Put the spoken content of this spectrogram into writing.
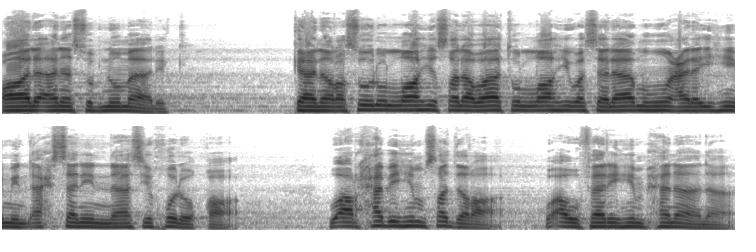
قال أنس بن مالك كان رسول الله صلوات الله وسلامه عليه من أحسن الناس خلقا وأرحبهم صدرا وأوفرهم حنانا.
